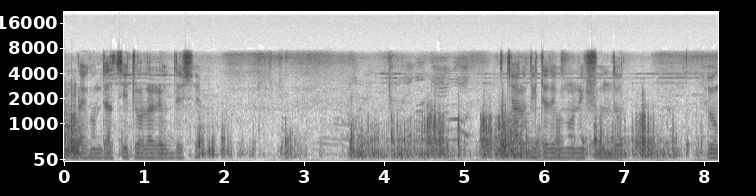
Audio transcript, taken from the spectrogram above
আমরা এখন যাচ্ছি ট্রলারের উদ্দেশ্যে। চারদিকটা দেখুন অনেক সুন্দর এবং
